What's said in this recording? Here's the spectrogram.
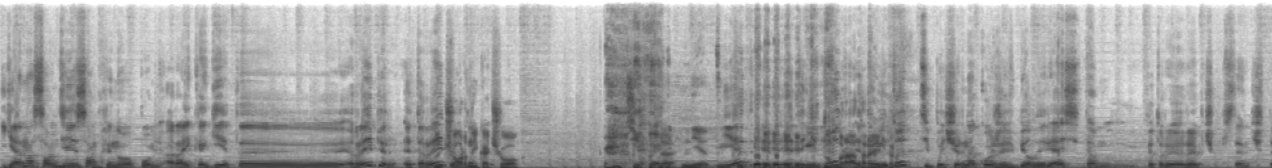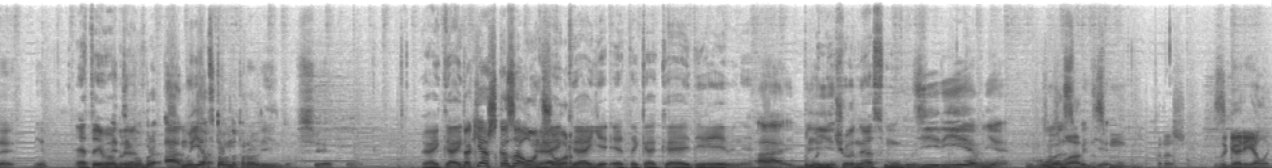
Я на самом деле сам хреново помню. А Райкаги это рэпер? Это рэпер? Ну, черный качок. Ну, Типа, да. Нет. Нет, это, не Ну, тот, брат это не тот типа чернокожий в белой рясе, там, который рэпчик постоянно читает. Нет? Это его это брат. его брат. А, ну я в том направлении думал. Все, я понял. Райкаги. Так я же сказал, он черный. Райкаги, это какая деревня? А, Он не блин. черный, а смуглый. Деревня. Ну, Ладно, Господи. смуглый, хорошо. Загорелый.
